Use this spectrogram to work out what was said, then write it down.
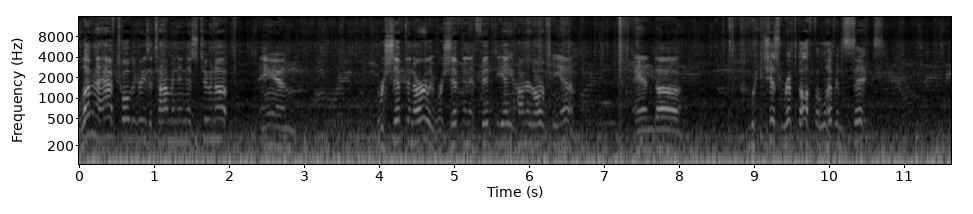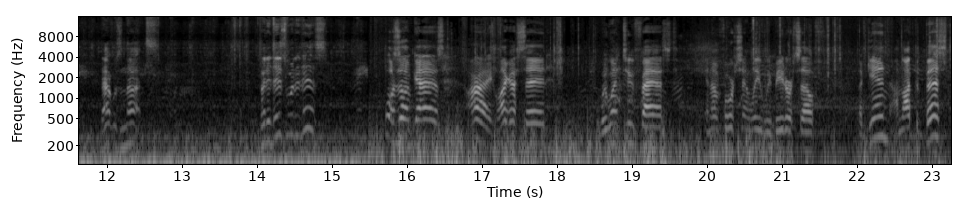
11 and a half, 12 degrees of timing in this tune up. And we're shifting early. We're shifting at 5,800 RPM. And uh, we just ripped off 11.6. That was nuts. But it is what it is. What's up guys? All right, like I said, we went too fast and unfortunately we beat ourselves. Again, I'm not the best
